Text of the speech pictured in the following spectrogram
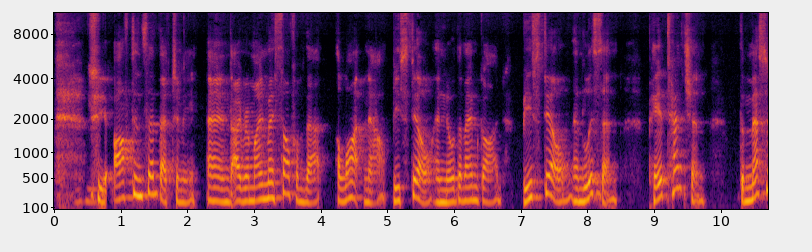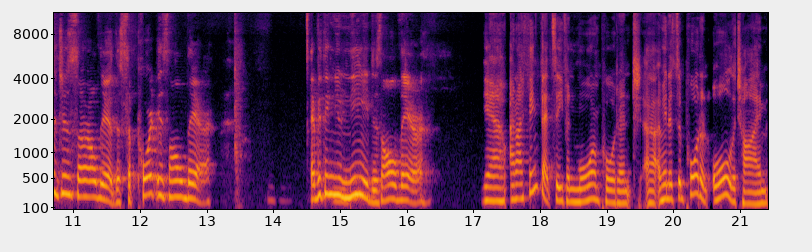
Mm-hmm. She often said that to me. And I remind myself of that a lot now. Be still and know that I'm God. Be still and listen. Pay attention the messages are all there. The support is all there. Everything you mm. need is all there. Yeah, and I think that's even more important. Uh, I mean, it's important all the time,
